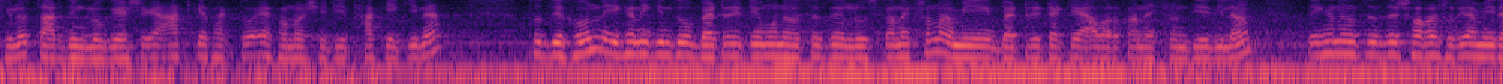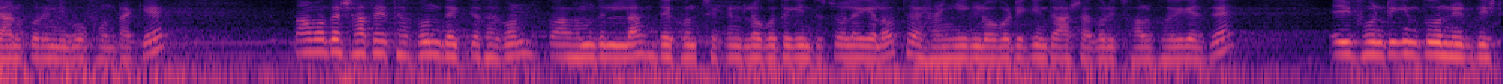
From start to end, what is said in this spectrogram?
ছিল চার্জিং লোগো এসে আটকে থাকতো এখনও সেটি থাকে কি না তো দেখুন, এখানে কিন্তু ব্যাটারিটি মনে হচ্ছে যে লুজ কানেকশন আমি ব্যাটারিটাকে আবার কানেকশন দিয়ে দিলাম। তো এখানে হচ্ছে যে সরাসরি আমি রান করে নিব ফোনটাকে। তো আমাদের সাথে থাকুন, দেখতে থাকুন। তো আলহামদুলিল্লাহ, দেখুন সেকেন্ড লোগোতে কিন্তু চলে গেল। তো হ্যাঙ্গিং লোগোটি কিন্তু আশা করি সলভ হয়ে গেছে। এই ফোনটি কিন্তু নির্দিষ্ট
